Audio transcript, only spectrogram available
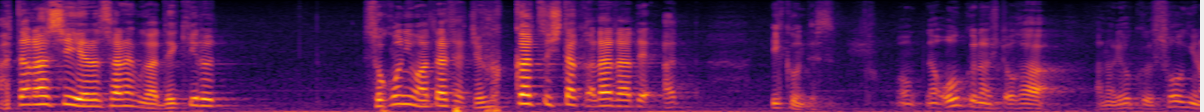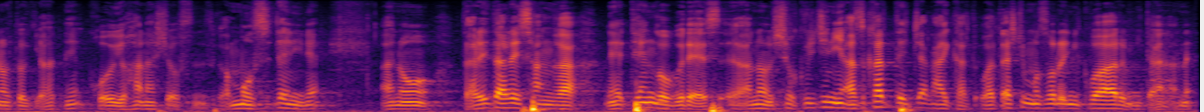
新しいエルサレムができる。そこに私たち復活した体で行くんです。多くの人があのよく葬儀の時はねこういう話をするんですがもうすでにねあの誰々さんが、ね、天国であの食事に預かってんじゃないかと私もそれに加わるみたいなね。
